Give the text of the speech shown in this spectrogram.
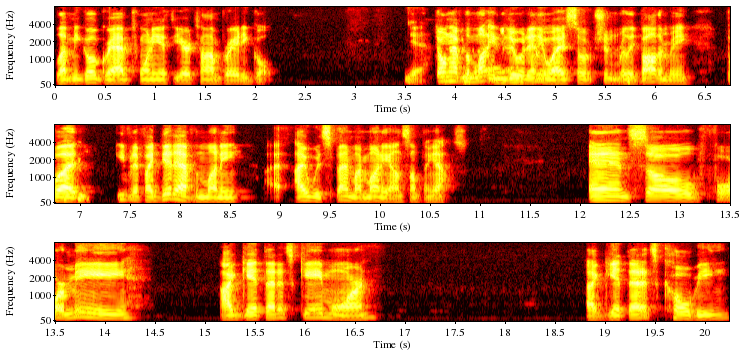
let me go grab 20th year Tom Brady goal Yeah. don't have the money to do it anyway, so it shouldn't really bother me. But even if I did have the money, I, I would spend my money on something else. And so for me, I get that it's game worn. I get that it's Kobe.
